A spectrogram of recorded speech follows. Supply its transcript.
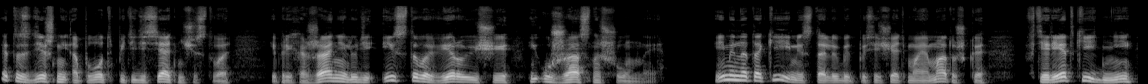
Это здешний оплот пятидесятничества, и прихожане – люди истово верующие и ужасно шумные. Именно такие места любит посещать моя матушка в те редкие дни,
